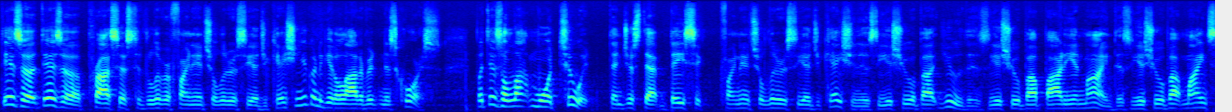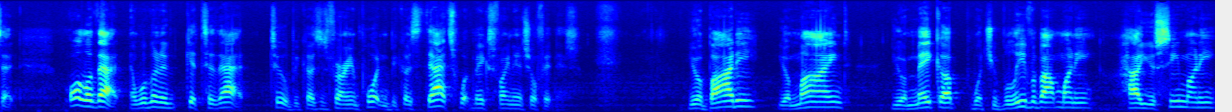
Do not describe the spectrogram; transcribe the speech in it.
There's a, there's a process to deliver financial literacy education. You're going to get a lot of it in this course. But there's a lot more to it than just that basic financial literacy education. There's the issue about you, there's the issue about body and mind, there's the issue about mindset, all of that. And we're going to get to that too because it's very important because that's what makes financial fitness. Your body, your mind, your makeup, what you believe about money, how you see money,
